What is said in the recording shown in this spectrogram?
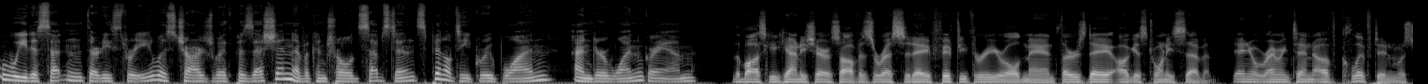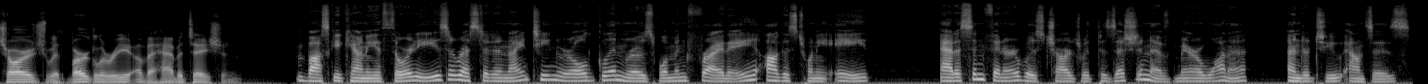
Weta Sutton, 33, was charged with possession of a controlled substance, penalty group 1, under 1 gram. The Bosque County Sheriff's Office arrested a 53 year old man Thursday, August 27th. Daniel Remington of Clifton was charged with burglary of a habitation. Bosque County authorities arrested a 19 year old Glen Rose woman Friday, August 28th. Addison Finner was charged with possession of marijuana under two ounces.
